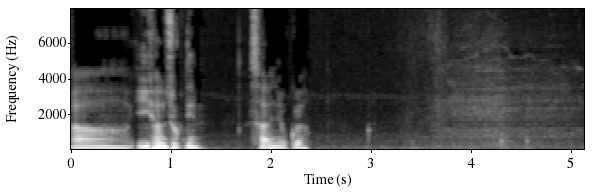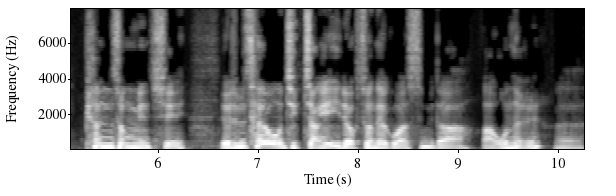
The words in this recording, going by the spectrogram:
아, 이현숙님 사연이었고요. 편성민 씨, 요즘 새로운 직장에 이력서 내고 왔습니다. 아, 오늘. 예.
